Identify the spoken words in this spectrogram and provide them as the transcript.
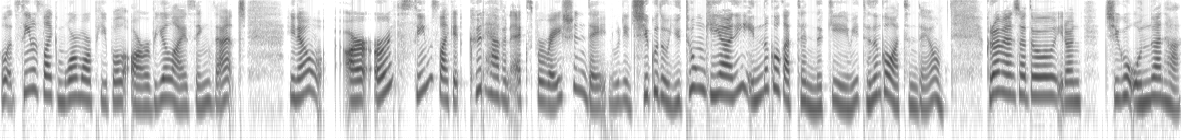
Well, it seems like more and more people are realizing that, you know, our Earth seems like it could have an expiration date. 우리 지구도 유통기한이 있는 것 같은 느낌이 드는 것 같은데요. 그러면서도 이런 지구 온난화,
